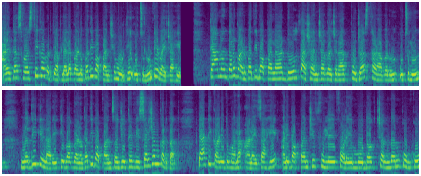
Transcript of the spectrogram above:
आणि त्या स्वस्तिकावरती आपल्याला गणपती बाप्पांची मूर्ती उचलून ठेवायची आहे. त्यानंतर गणपती बाप्पाला ढोल ताशांच्या गजरात पूजा स्थळावरून उचलून नदी किनारी किंवा गणपती बाप्पांचं जिथे विसर्जन करतात त्या ठिकाणी तुम्हाला आणायचं आहे आणि बाप्पांची फुले फळे मोदक चंदन कुंकू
